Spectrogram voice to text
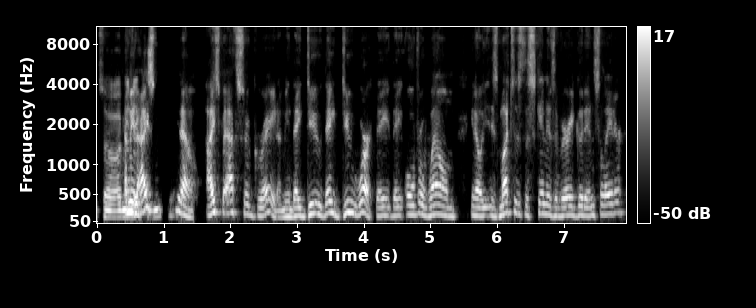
so I mean, I mean ice, you know, ice baths are great. I mean, they do they do work. They they overwhelm. You know, as much as the skin is a very good insulator,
